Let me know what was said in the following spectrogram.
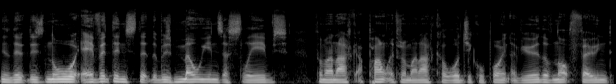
You know, there's no evidence that there was millions of slaves from an arch- apparently from an archaeological point of view. They've not found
